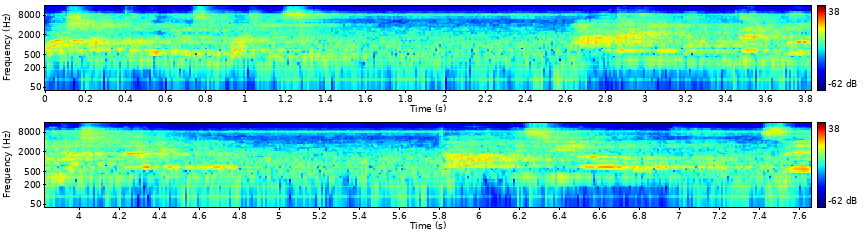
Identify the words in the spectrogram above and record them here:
অসংখ্য নবী পাঠিয়েছেন। আর এই প্রত্যেক নবী দাওয়াতি ছিল যে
